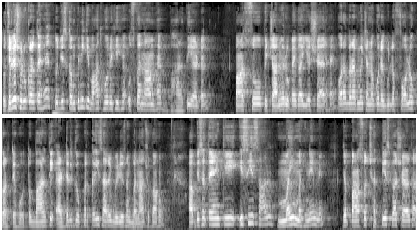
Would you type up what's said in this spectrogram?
तो चलिए शुरू करते हैं। तो जिस कंपनी की बात हो रही है, उसका नाम है भारती एयरटेल। पाँच सौ पिचानवे रुपए का ये शेयर है। और अगर आप मेरे चैनल को रेगुलर फॉलो करते हो तो भारतीय एयरटेल के ऊपर कई सारे वीडियोस में बना चुका हूँ। आप देख सकते हैं कि इसी साल मई महीने में जब 536 का शेयर था,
